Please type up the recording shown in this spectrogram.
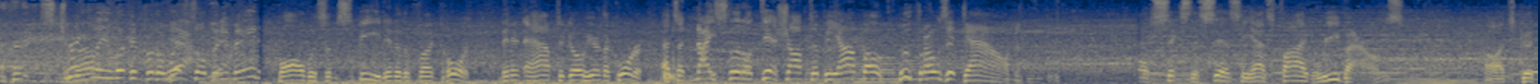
Strictly looking for the whistle, but he made it. Ball with some speed into the front court. Minute and a half to go here in the quarter. That's a nice little dish off to Biyombo, who throws it down. All six assists. He has five rebounds. Oh, it's good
